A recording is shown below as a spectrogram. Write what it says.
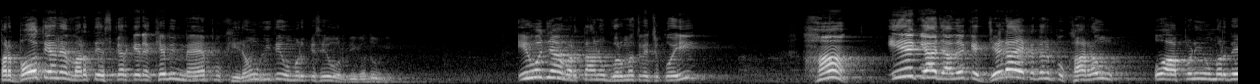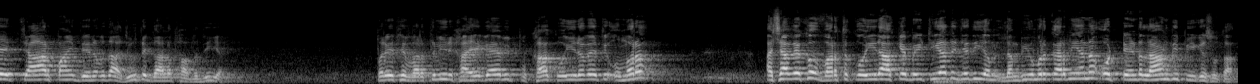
ਪਰ ਬਹੁਤਿਆਂ ਨੇ ਵਰਤ ਇਸ ਕਰਕੇ ਰੱਖੇ ਵੀ ਮੈਂ ਭੁੱਖੀ ਰਹੂੰਗੀ ਤੇ ਉਮਰ ਕਿਸੇ ਹੋਰ ਦੀ ਵਧੂਗੀ। ਇਹੋ ਜਿਹਾ ਵਰਤਾਂ ਨੂੰ ਗੁਰਮਤ ਵਿੱਚ ਕੋਈ, ਹਾਂ, ਇਹ ਕਿਹਾ ਜਾਵੇ ਕਿ ਜਿਹੜਾ ਇੱਕ ਦਿਨ ਭੁੱਖਾ ਰਹੂ, ਉਹ ਆਪਣੀ ਉਮਰ ਦੇ 4-5 ਦਿਨ ਵਧਾ ਜੂ ਤੇ ਗੱਲ ਫੱਬਦੀ ਆ। ਪਰ ਇਥੇ ਵਰਤ ਵੀ ਰਖਾਏ ਗਏ ਵੀ ਭੁੱਖਾ ਕੋਈ ਰਵੇ ਤੇ ਉਮਰ। ਅੱਛਾ, ਵੇਖੋ, ਵਰਤ ਕੋਈ ਰੱਖ ਕੇ ਬੈਠੀ ਆ ਤੇ ਜਿਹਦੀ ਲੰਬੀ ਉਮਰ ਕਰਨੀ ਆ ਨਾ, ਉਹ ਟਿੰਡ ਲਾਣ ਦੀ ਪੀ ਕੇ ਸੁਤਾ।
